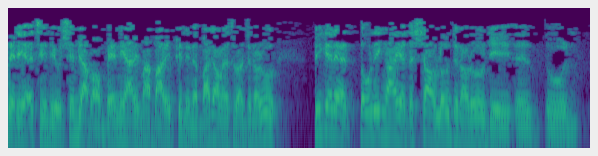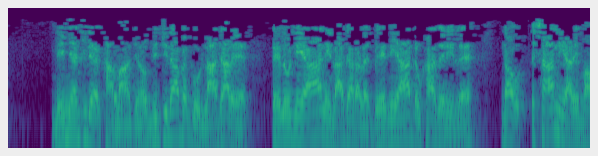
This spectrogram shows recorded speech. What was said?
သည်တွေရဲ့ အခြေအနေကို ရှင်းပြပါအုံး။ဘယ်နေရာတွေမှာ ဘာတွေဖြစ်နေလဲ။ဘာကြောင့်လဲဆိုတော့ ကျနော်တို့ ပြီးခဲ့တဲ့ သုံးလေးငါးရက် တလျှောက်လုံး ကျနော်တို့ မေးမြန်းကြည့်တဲ့အခါမှာ မြစ်ကြီးနားဘက်ကို လာကြတယ်။ဘယ်လိုနေရာကနေ လာကြတာလဲ။ဘယ်နေရာက ဒုက္ခသည်တွေလဲ။နောက် တခြားနေရာတွေမှာ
